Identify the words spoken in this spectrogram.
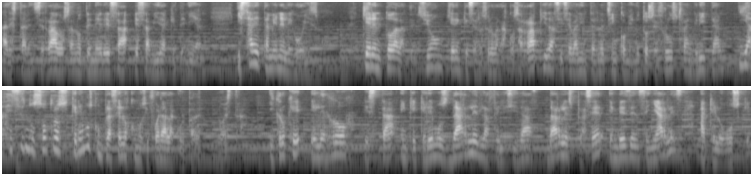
al estar encerrados, al no tener esa, esa vida que tenían. Y sale también el egoísmo. Quieren toda la atención, quieren que se resuelvan las cosas rápidas, si se va al internet cinco minutos se frustran, gritan y a veces nosotros queremos complacerlos como si fuera la culpa nuestra. Y creo que el error está en que queremos darles la felicidad, darles placer en vez de enseñarles a que lo busquen.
